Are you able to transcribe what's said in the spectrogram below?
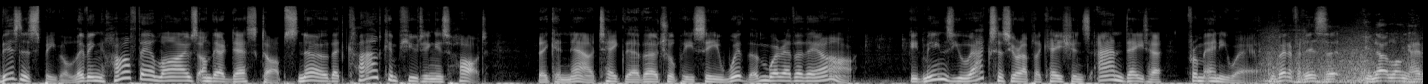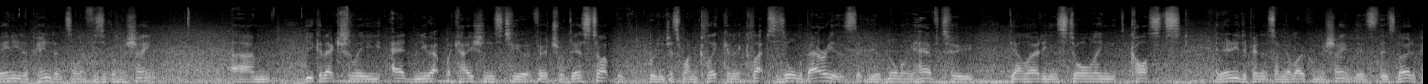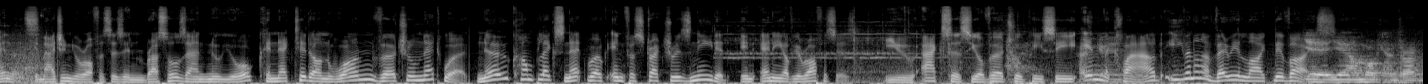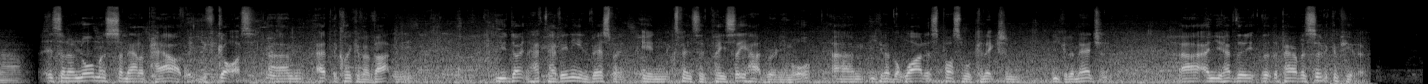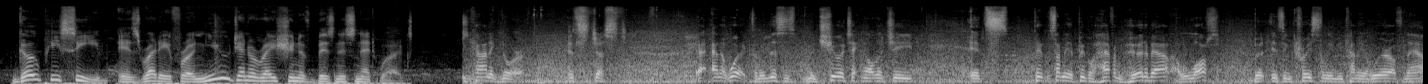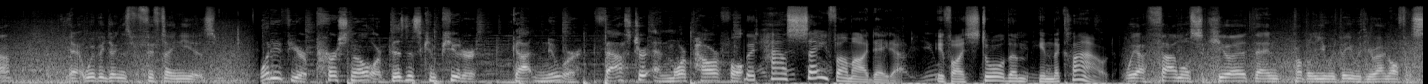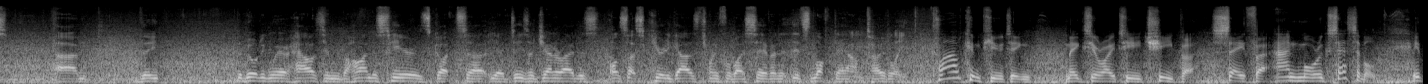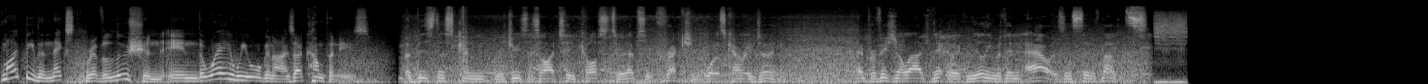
Business people living half their lives on their desktops know that cloud computing is hot. They can now take their virtual PC with them wherever they are. It means you access your applications and data from anywhere. The benefit is that you no longer have any dependence on a physical machine. Um, you can actually add new applications to your virtual desktop with really just one click and it collapses all the barriers that you normally have to downloading, installing, costs and any dependence on your local machine. There's, there's no dependence. Imagine your offices in Brussels and New York connected on one virtual network. No complex network infrastructure is needed in any of your offices. You access your virtual PC in the cloud, even on a very light device. Yeah, yeah, I'm working on it right now. It's an enormous amount of power that you've got um, at the click of a button. You don't have to have any investment in expensive PC hardware anymore. Um, you can have the lightest possible connection you can imagine. Uh, and you have the, the, the power of a supercomputer. GoPC is ready for a new generation of business networks. You can't ignore it. It's just, and it works. I mean, this is mature technology. It's something that people haven't heard about a lot, but is increasingly becoming aware of now. Yeah, we've been doing this for 15 years. What if your personal or business computer got newer, faster, and more powerful? But how safe are my data if I store them in the cloud? We are far more secure than probably you would be with your own office. Um, the the building we're housed in behind us here has got uh, you know, diesel generators, on-site security guards 24 by 7. It's locked down totally. Cloud computing makes your IT cheaper, safer and more accessible. It might be the next revolution in the way we organize our companies. A business can reduce its IT costs to an absolute fraction of what it's currently doing and provision a large network really within hours instead of months.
